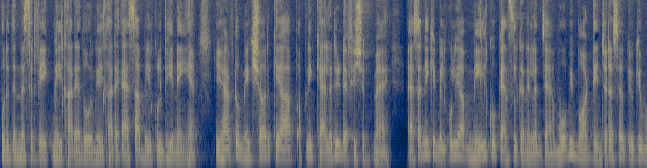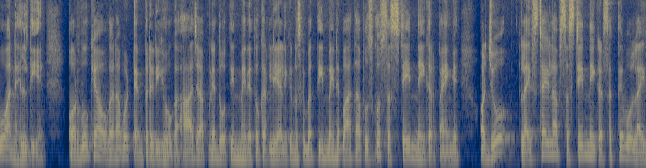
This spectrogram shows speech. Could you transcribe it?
पूरे दिन में सिर्फ़ एक मील खा रहे हैं, दो मील खा रहे हैं। ऐसा बिल्कुल भी नहीं है। You have to make sure कि आप अपनी कैलोरी डेफिशिएंट में आए। ऐसा नहीं कि बिल्कुल ही आप मील को कैंसिल करने लग जाए। वो भी बहुत डेंजरस है क्योंकि वो अनहेल्दी है। और वो क्या होगा ना, वो टेम्परेरी होगा। आज आपने दो तीन महीने तो कर लिया, लेकिन उसके बाद तीन महीने बाद आप उसको सस्टेन नहीं कर पाएँगे। और जो लाइफ आप सस्टेन नहीं कर सकते, वो लाइफ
